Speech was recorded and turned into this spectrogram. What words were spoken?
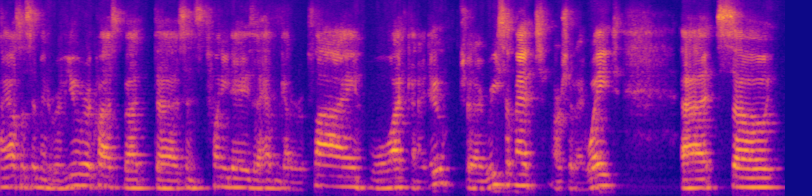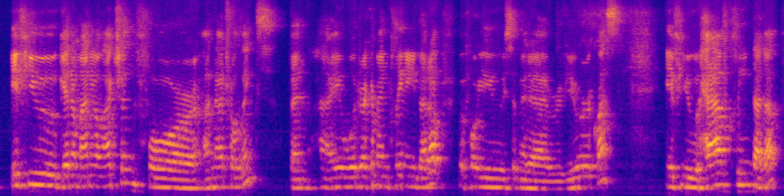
I also submit a review request, but uh, since 20 days I haven't got a reply. What can I do? Should I resubmit or should I wait? Uh, so if you get a manual action for unnatural links, then I would recommend cleaning that up before you submit a review request. If you have cleaned that up,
